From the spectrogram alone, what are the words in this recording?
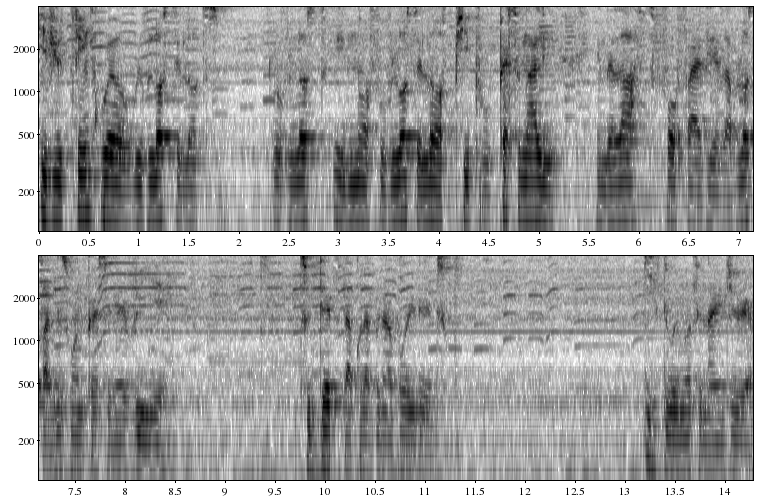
if you think well, we've lost a lot. We've lost enough. We've lost a lot of people. Personally, in the last four five years, I've lost at least one person every year to deaths that could have been avoided if they were not in Nigeria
